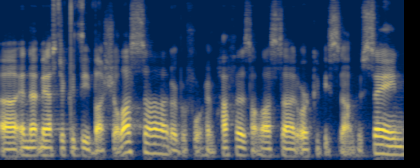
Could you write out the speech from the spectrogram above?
Uh, and that master could be Bashar al-Assad, or before him Hafez al-Assad, or it could be Saddam Hussein.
